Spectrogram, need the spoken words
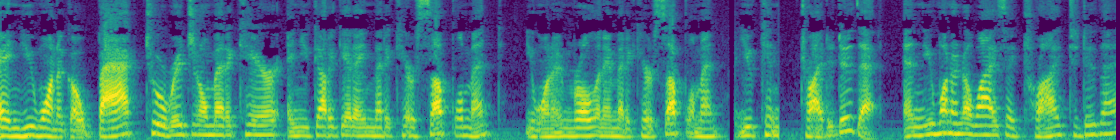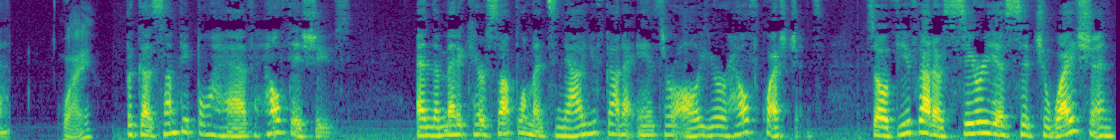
and you want to go back to original Medicare and you got to get a Medicare supplement you want to enroll in a Medicare supplement, you can try to do that. And you want to know why I say try to do that? Why? Because some people have health issues. And the Medicare supplements, now you've got to answer all your health questions. So if you've got a serious situation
